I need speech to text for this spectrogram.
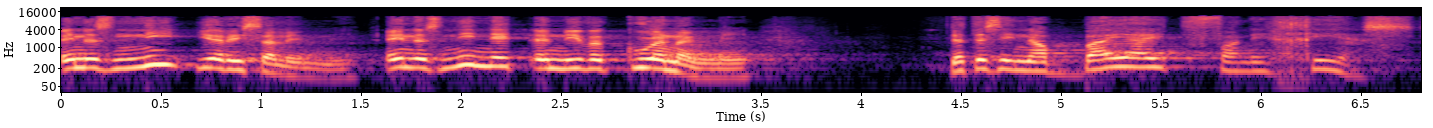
en is nie Jerusalem nie en is nie net 'n nuwe koning nie. Dit is die nabyheid van die Gees.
